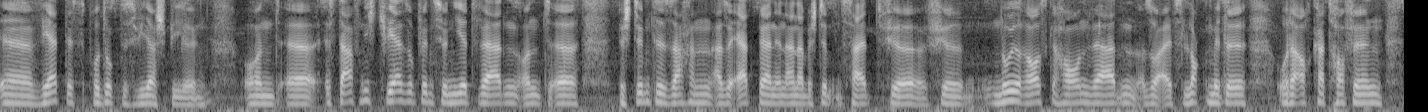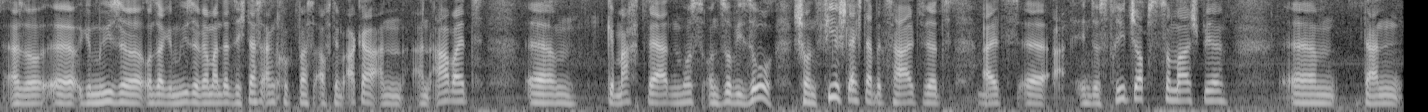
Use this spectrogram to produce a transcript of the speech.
äh, Wert des Produktes widerspiegeln. Und äh, es darf nicht quersubventioniert werden und äh, bestimmte Sachen, also Erdbeeren in einer bestimmten Zeit für, für null rausgehauen werden, so als Lockmittel oder auch Kartoffeln, also äh, Gemüse, unser Gemüse, wenn man sich das anguckt, was auf dem Acker an, an Arbeit ähm, gemacht werden muss und sowieso schon viel schlechter bezahlt wird als äh, Industriejobs zum Beispiel, ähm, dann,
